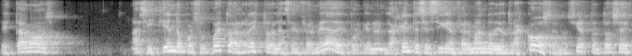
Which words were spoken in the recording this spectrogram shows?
estamos asistiendo, por supuesto, al resto de las enfermedades, porque la gente se sigue enfermando de otras cosas, ¿no es cierto? Entonces,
